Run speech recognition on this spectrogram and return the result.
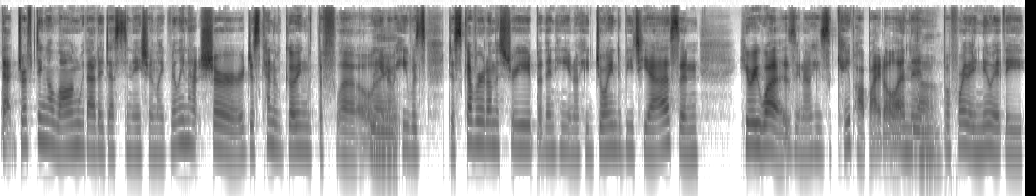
that drifting along without a destination like really not sure just kind of going with the flow. You know he was discovered on the street but then he you know he joined bts and here he was you know he's a k-pop idol. And then Yeah. before they knew it they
